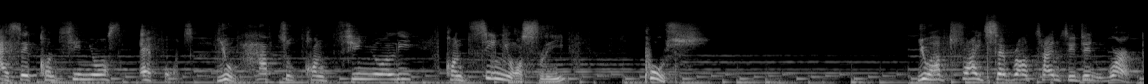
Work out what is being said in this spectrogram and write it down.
I say continuous effort. You have to continually, continuously push. You have tried several times, it didn't work.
